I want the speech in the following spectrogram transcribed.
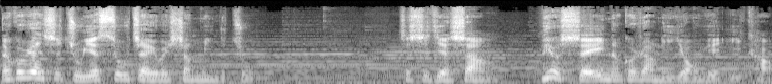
能够认识主耶稣这一位生命的主。这世界上没有谁能够让你永远依靠，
